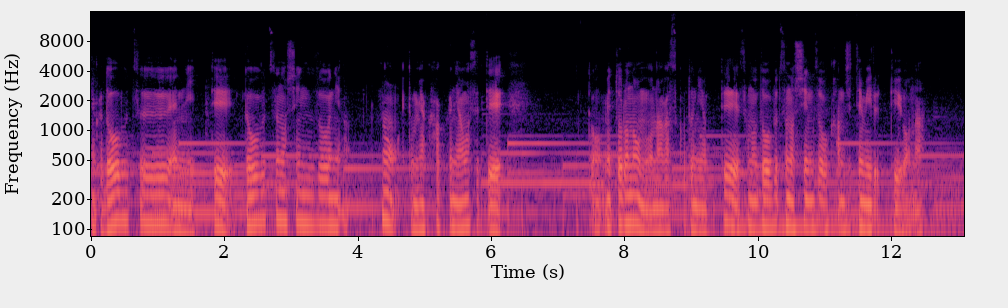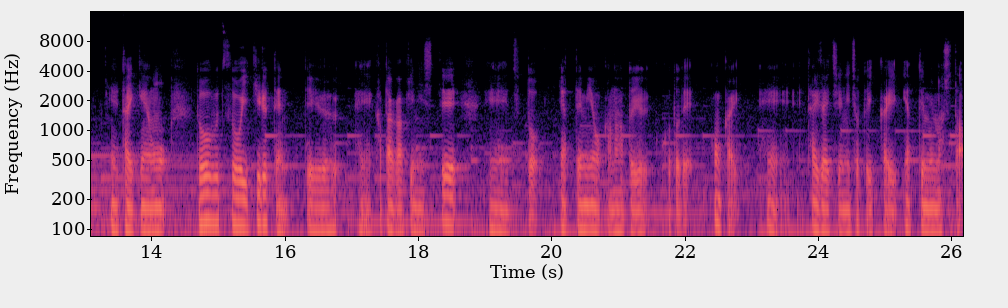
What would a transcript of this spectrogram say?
なんか動物園に行って動物の心臓にの、えっと、脈拍に合わせてメトロノームを流すことによってその動物の心臓を感じてみるっていうような、え、体験を動物を生きる展っていう、え、肩書きにして、え、ちょっとやってみようかなということで今回、えー、滞在中にちょっと一回やってみました。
